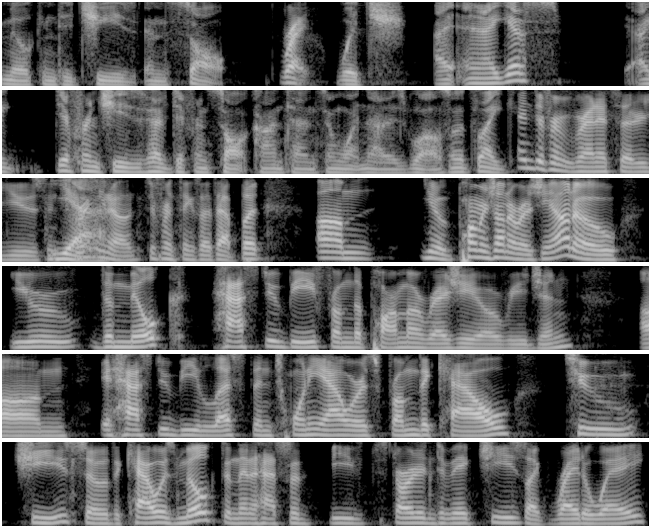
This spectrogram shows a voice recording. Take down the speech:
milk into cheese, and salt, Right. which I and I guess I different cheeses have different salt contents and whatnot as well. So it's like and different rennets that are used, and Yeah. different, you know, different things like that. But um, you know, Parmigiano Reggiano, you the milk has to be from the Parma Reggio region. Um, it has to be less than 20 hours from the cow to cheese. So the cow is milked, and then it has to be started to make cheese like right away.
